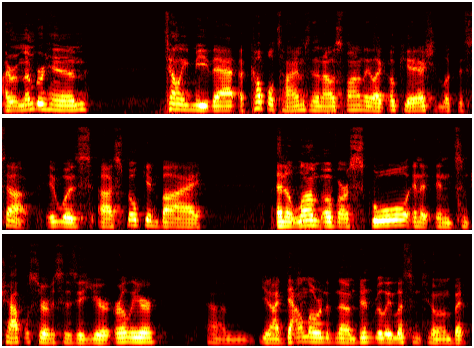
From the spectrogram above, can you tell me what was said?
I remember him telling me that a couple times, and then I was finally like, Okay, I should look this up. It was uh, spoken by an alum of our school in, a, in some chapel services a year earlier. Um, you know, I downloaded them, didn't really listen to them, but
